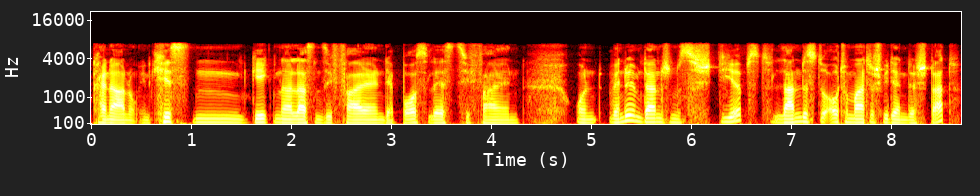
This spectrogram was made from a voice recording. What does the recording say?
keine Ahnung, in Kisten, Gegner lassen sie fallen, der Boss lässt sie fallen. Und wenn du im Dungeon stirbst, landest du automatisch wieder in der Stadt,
